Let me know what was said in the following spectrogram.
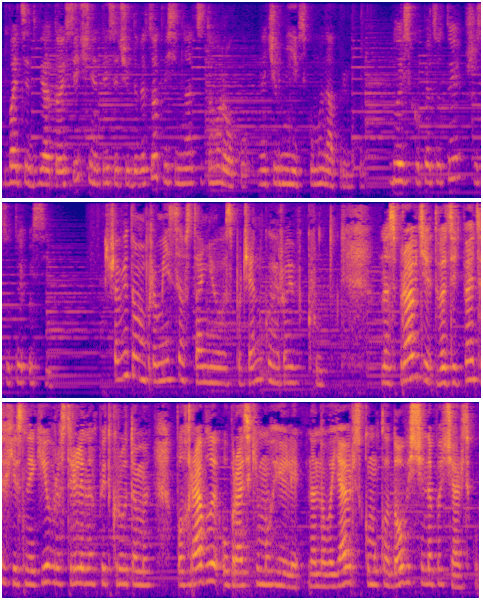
29 січня 1918 року на Чернігівському напрямку? Близько 500-600 осіб. Що відомо про місце останнього спочинку героїв Крут? Насправді 25 захисників, розстріляних під крутами, погребли у братській могилі на Новоявірському кладовищі на Печерську.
